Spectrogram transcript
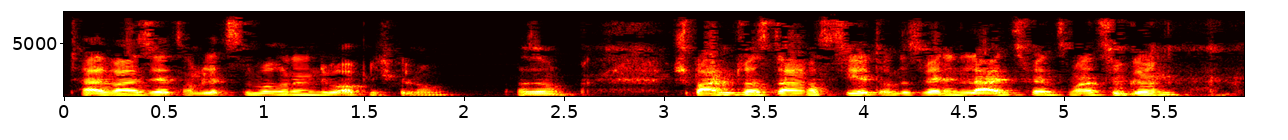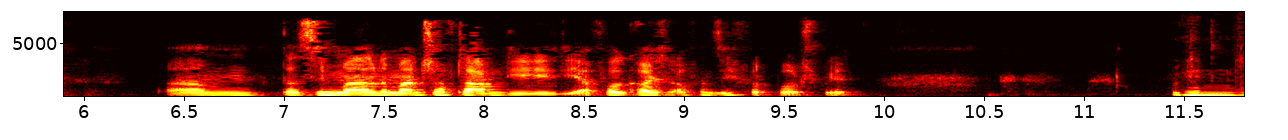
teilweise jetzt am letzten Wochenende überhaupt nicht gelungen. Also spannend, was da passiert und es wäre den Lions-Fans mal zu gönnen, ähm, dass sie mal eine Mannschaft haben, die, die erfolgreich Offensivfootball spielt. In Los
